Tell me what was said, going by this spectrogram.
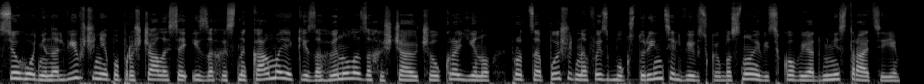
Сьогодні на Львівщині попрощалися із захисниками, які загинули, захищаючи Україну. Про це пишуть на Фейсбук-сторінці Львівської обласної військової адміністрації.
